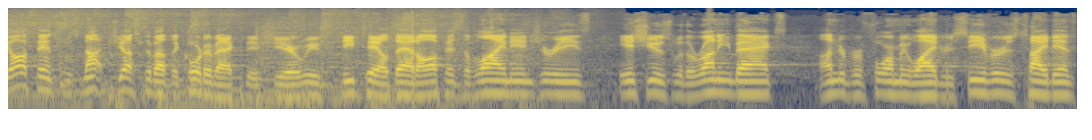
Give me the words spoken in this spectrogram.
the offense was not just about the quarterback this year. We've detailed that offensive line injuries, issues with the running backs, underperforming wide receivers, tight ends,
